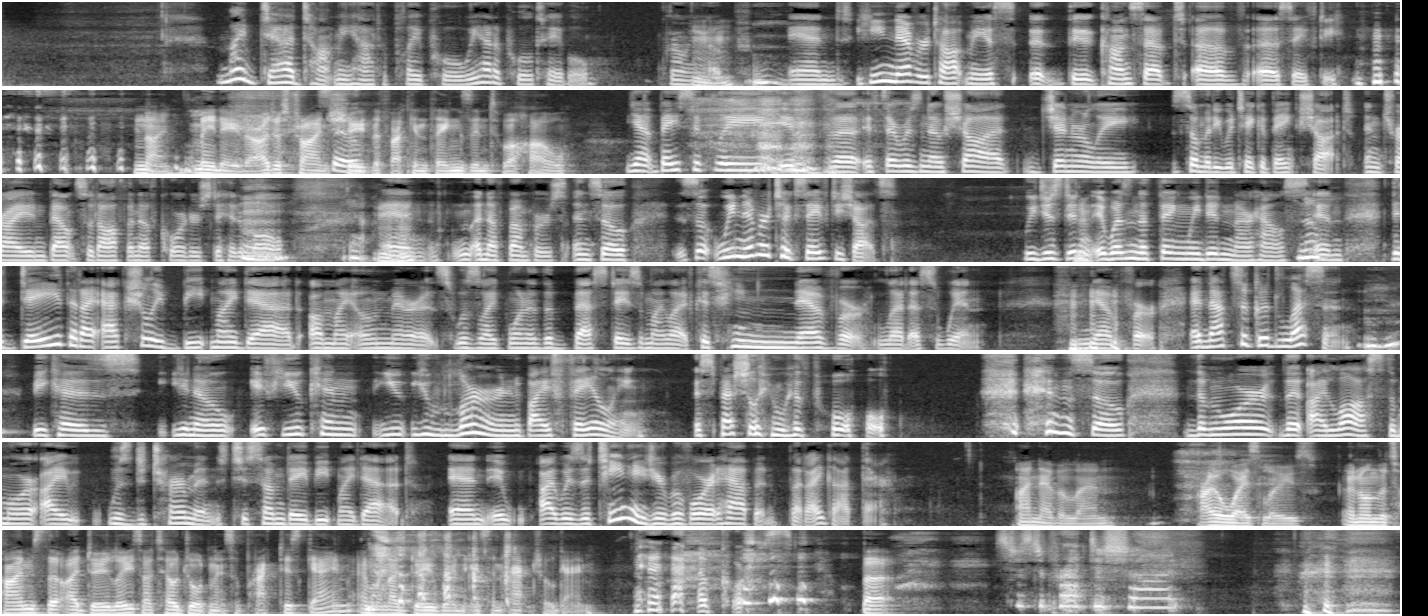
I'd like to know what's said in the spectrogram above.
My dad taught me how to play pool. We had a pool table growing Mm-hmm. up, and he never taught me a s uh, the concept of uh, safety. No, me neither. I just try and So- shoot the fucking things into a hole. yeah, basically, if uh, if there was no shot, generally somebody would take a bank shot and try and bounce it off enough corners to hit a mm-hmm. ball, Yeah. Mm-hmm. and enough bumpers. And so, so we never took safety shots. We just didn't. It wasn't a thing we did in our house. And the day that I actually beat my dad on my own merits was like one of the best days of my life because he never let us win. never. And that's a good lesson mm-hmm. because, you know, if you can, you, you learn by failing, especially with pool. And so the more that I lost, the more I was determined to someday beat my dad. And it, I was a teenager before it happened, but I got there. I never learn. I always lose. And on the times that I do lose, I tell Jordan it's a practice game. And when I do win, it's an actual game. Of course. But It's just a practice shot.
